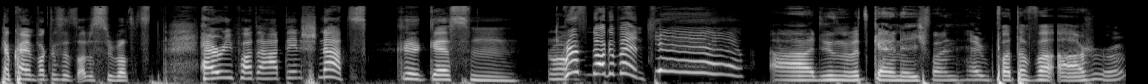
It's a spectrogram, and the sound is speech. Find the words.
Ich habe keinen Bock, das jetzt alles zu übersetzen. Harry Potter hat den Schnatz gegessen. Gryffindor gewinnt! Yeah! Ah, diesen Witz kenne ich von Harry Potter verarsche.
